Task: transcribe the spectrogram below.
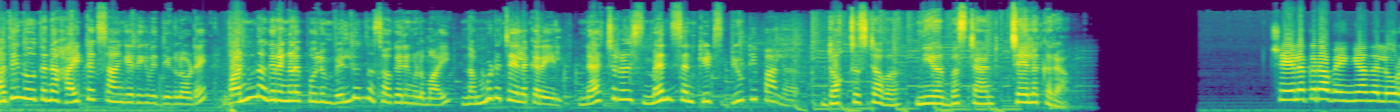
അതിനൂതന ഹൈടെക് സാങ്കേതിക വിദ്യകളോടെ വൻ നഗരങ്ങളെ പോലും വെല്ലുന്ന സൗകര്യങ്ങളുമായി നമ്മുടെ ചേലക്കരയിൽ Naturals men's and kids beauty parlour. Doctor സ്റ്റവർ near bus stand Chelakkara. Chelakkara Venganallur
